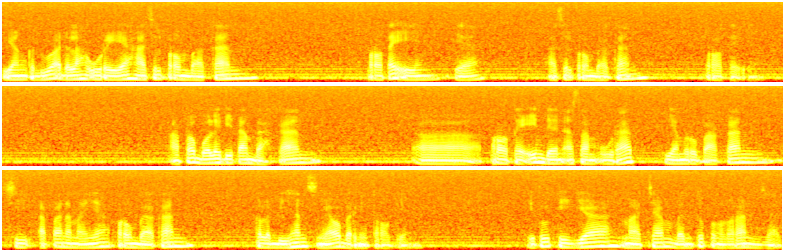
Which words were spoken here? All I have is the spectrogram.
Yang kedua adalah urea hasil perombakan protein ya. Hasil perombakan protein. Atau boleh ditambahkan e, protein dan asam urat yang merupakan si apa namanya perombakan kelebihan senyawa bernitrogen. Itu tiga macam bentuk pengeluaran zat.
